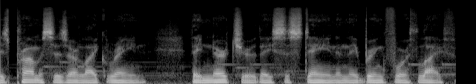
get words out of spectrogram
His promises are like rain. They nurture, they sustain, and they bring forth life.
